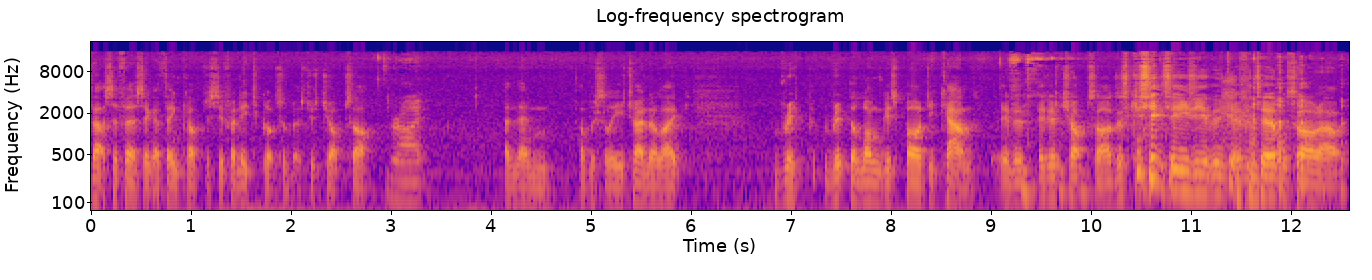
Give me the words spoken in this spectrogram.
that's the first thing I think of. Just if I need to cut something, it's just chop saw. Right. And then obviously you're trying to like rip rip the longest board you can in a, in a chop saw just because it's easier than getting a table saw out.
